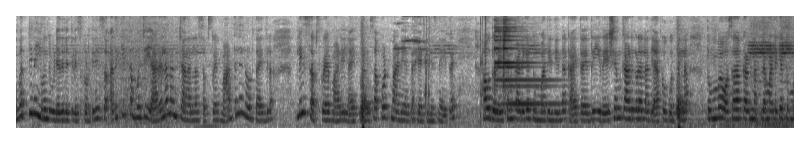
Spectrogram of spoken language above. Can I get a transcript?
ಇವತ್ತಿನ ಈ ಒಂದು ವಿಡಿಯೋದಲ್ಲಿ ತಿಳಿಸ್ಕೊಡ್ತೀನಿ. ಸೊ ಅದಕ್ಕಿಂತ ಮುಂಚೆ ಯಾರೆಲ್ಲ ನನ್ನ ಚಾನಲ್ನ ಸಬ್ಸ್ಕ್ರೈಬ್ ಮಾಡ್ದಲೇ ನೋಡ್ತಾ ಇದ್ದೀರಾ ಪ್ಲೀಸ್ ಸಬ್ಸ್ಕ್ರೈಬ್ ಮಾಡಿ ಲೈಕ್ ಮಾಡಿ ಸಪೋರ್ಟ್ ಮಾಡಿ ಅಂತ ಹೇಳ್ತೀನಿ ಸ್ನೇಹಿತರೆ. ಹೌದು, ರೇಷನ್ ಕಾರ್ಡಿಗೆ ತುಂಬ ದಿನದಿಂದ ಕಾಯ್ತಾ ಇದ್ರಿ. ಈ ರೇಷನ್ ಕಾರ್ಡ್ಗಳೆಲ್ಲ ಅದು ಯಾಕೋ ಗೊತ್ತಿಲ್ಲ. ತುಂಬ ಹೊಸ ಕಾರ್ಡ್ನ ಅಪ್ಲೈ ಮಾಡಲಿಕ್ಕೆ ತುಂಬ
